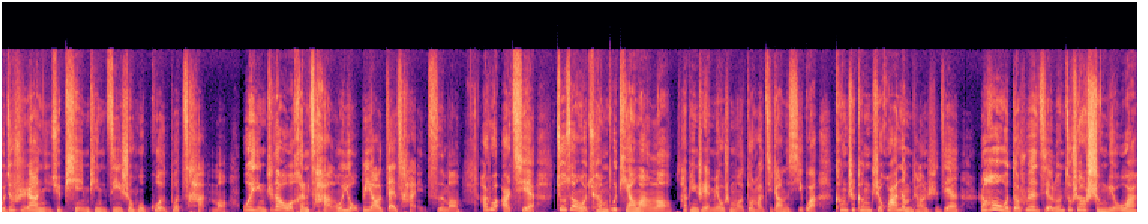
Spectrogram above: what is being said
不就是让你去品一品你自己生活过得多惨吗？我已经知道我很惨了，我有必要再惨一次吗？他说，而且就算我全部填完了，他平时也没有什么多少记账的习惯，吭哧吭哧花那么长时间，然后我得出的结论就是要省流啊。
